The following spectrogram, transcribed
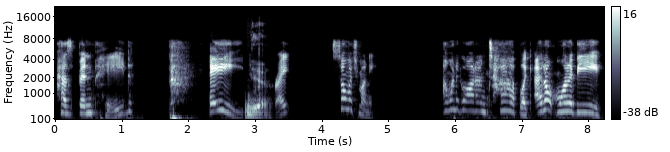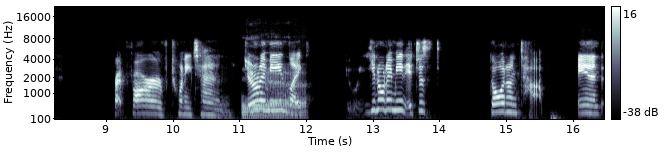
has been paid, paid yeah. right? So much money. I want to go out on top. Like I don't want to be Brett Favre 2010. Do you know what I mean? Like you know what I mean? It just go out on top. And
